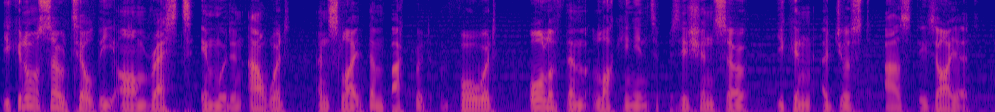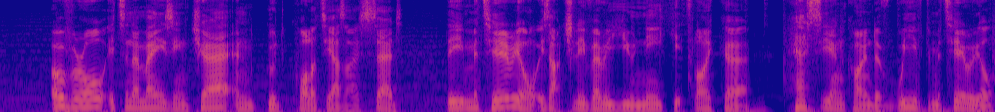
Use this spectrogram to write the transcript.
You can also tilt the arm rests inward and outward and slide them backward and forward, all of them locking into position so you can adjust as desired. Overall, it's an amazing chair and good quality, as I said. The material is actually very unique. It's like a Hessian kind of weaved material,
